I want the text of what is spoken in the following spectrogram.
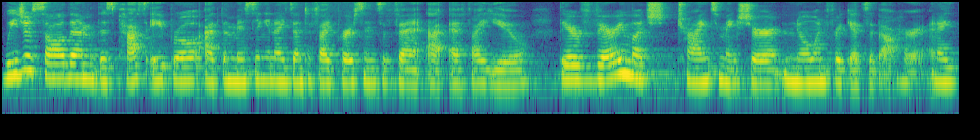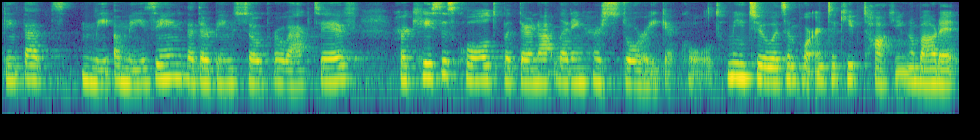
We just saw them this past April at the Missing and Identified Persons event at FIU. They're very much trying to make sure no one forgets about her. And I think that's ma- amazing that they're being so proactive. Her case is cold, but they're not letting her story get cold. Me too. It's important to keep talking about it.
